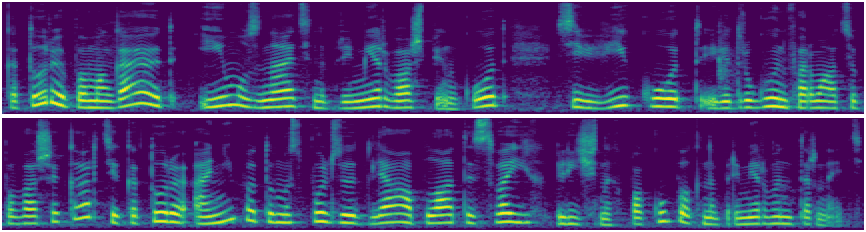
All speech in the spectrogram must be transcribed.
которые помогают им узнать, например, ваш пин-код, CVV-код или другую информацию по вашей карте, которую они потом используют для оплаты своих личных покупок, например, в интернете.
